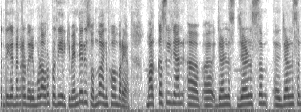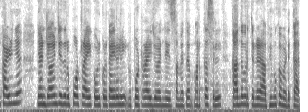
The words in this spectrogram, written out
പ്രതികരണങ്ങൾ വരുമ്പോൾ അവർ പ്രതികരിക്കും. എന്റെ ഒരു സ്വന്തം അനുഭവം പറയാം. മർക്കസിൽ ഞാൻ ആ, ജേർണലിസം ജേർണലിസം കഴിഞ്ഞ് ഞാൻ ജോയിൻ ചെയ്ത് റിപ്പോർട്ടറായി കോഴിക്കോട് കൈരളിൽ റിപ്പോർട്ടറായി ജോയിൻ ചെയ്ത സമയത്ത് മർക്കസിൽ കാന്തപുരത്തിന്റെ ഒരു അഭിമുഖം എടുക്കാൻ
